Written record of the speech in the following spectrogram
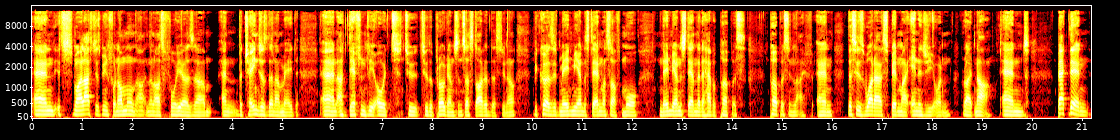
And it's my life's just been phenomenal now in the last four years, um, and the changes that I made. And I definitely owe it to to the program since I started this, you know, because it made me understand myself more, made me understand that I have a purpose purpose in life. And this is what I spend my energy on right now. And back then,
